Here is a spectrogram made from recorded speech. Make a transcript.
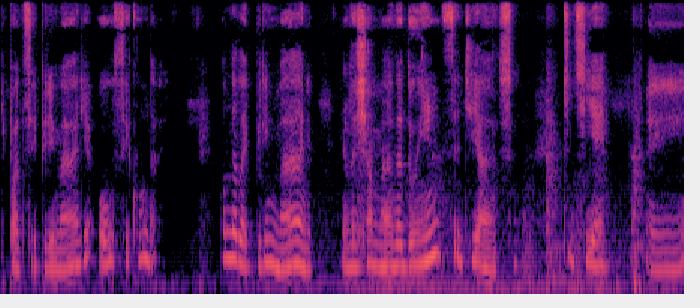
que pode ser primária ou secundária. Quando ela é primária, ela é chamada doença de Addison. Que, que é, é,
